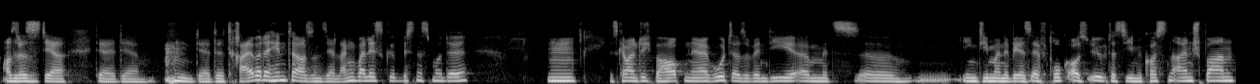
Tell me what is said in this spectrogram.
Also das ist der, der, der, der, der Treiber dahinter, also ein sehr langweiliges Businessmodell. Hm, jetzt kann man natürlich behaupten, naja gut, also wenn die ähm, jetzt äh, irgendjemand eine BSF Druck ausübt, dass sie irgendwie Kosten einsparen,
